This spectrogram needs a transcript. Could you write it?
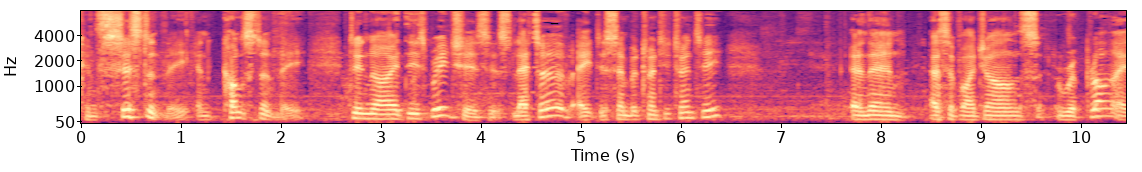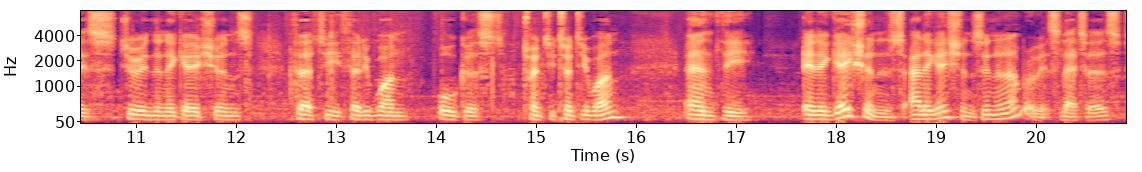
consistently and constantly denied these breaches. Its letter of 8 December 2020, and then Azerbaijan's replies during the negations 30 31 August 2021, and the allegations, allegations in a number of its letters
